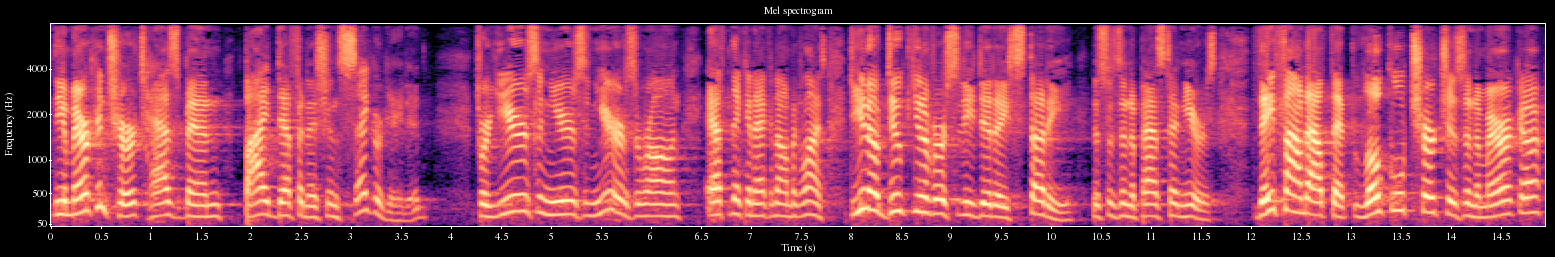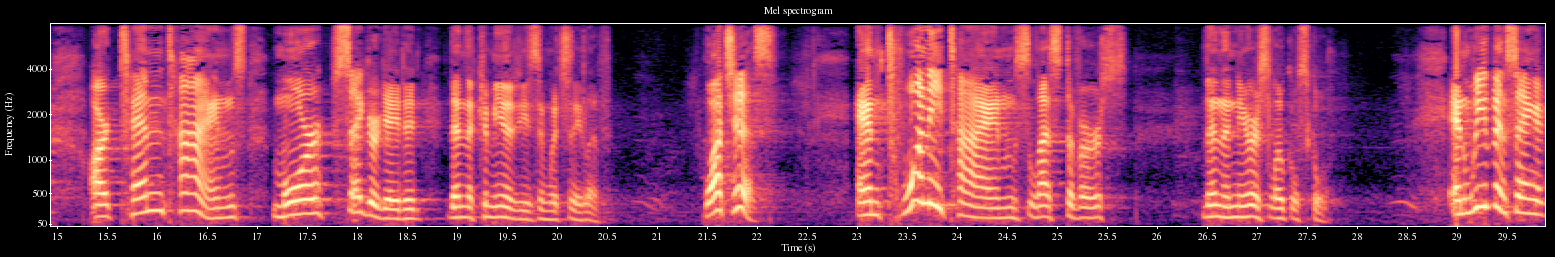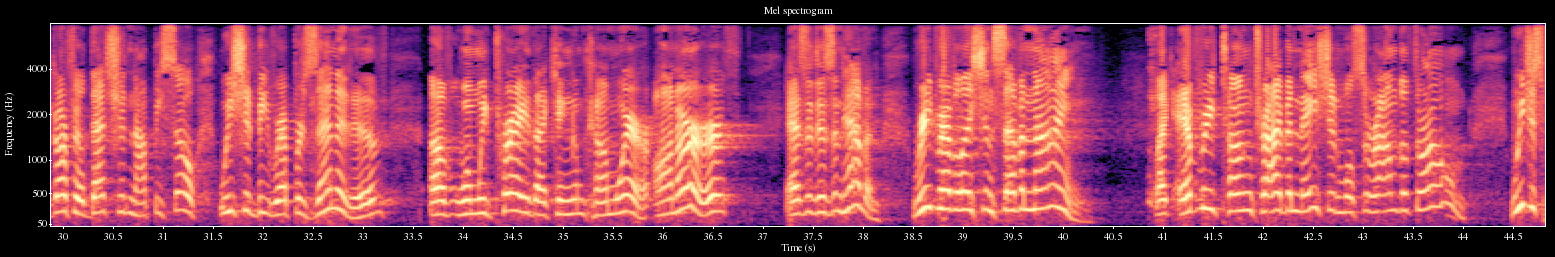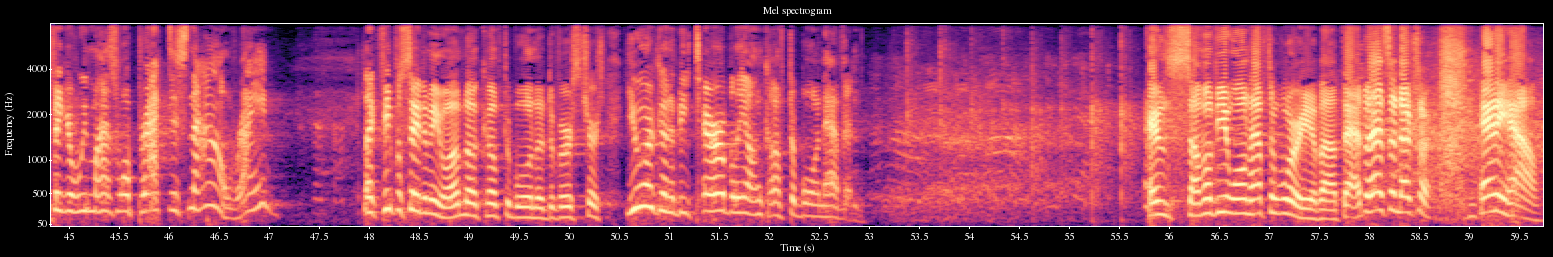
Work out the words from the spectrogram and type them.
The American church has been, by definition, segregated for years and years and years around ethnic and economic lines. Do you know Duke University did a study? This was in the past 10 years. They found out that local churches in America are 10 times more segregated than the communities in which they live. Watch this. And 20 times less diverse than the nearest local school. And we've been saying at Garfield that should not be so. We should be representative of when we pray, Thy kingdom come where? On earth as it is in heaven. Read Revelation 7 9. Like every tongue, tribe, and nation will surround the throne. We just figure we might as well practice now, right? Like people say to me, Well, I'm not comfortable in a diverse church. You are going to be terribly uncomfortable in heaven. And some of you won't have to worry about that, but that's another story. Anyhow,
